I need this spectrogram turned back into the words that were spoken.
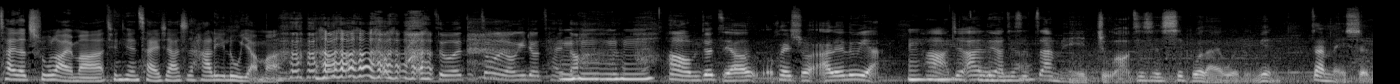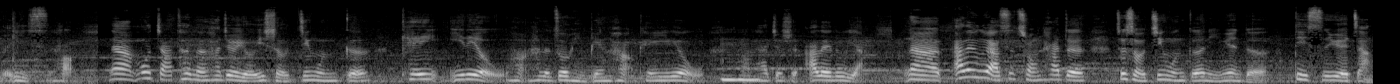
猜得出来吗？芊芊猜一下，是哈利路亚吗？怎么这么容易就猜到？嗯、好，我们就只要会说阿利路亚，嗯，好，就阿利路亚就是赞美主啊，这是希伯来文里面赞美神的意思。好，那莫扎特呢，他就有一首经文歌 K 一六五哈，他的作品编号 K 一六五，嗯，他就是阿雷路亚。那阿雷路亚是从他的这首经文歌里面的第四乐章。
